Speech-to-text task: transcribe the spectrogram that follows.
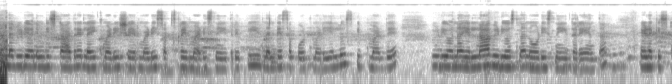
ನನ್ನ ವಿಡಿಯೋ ನಿಮ್ಗೆ ಇಷ್ಟ ಆದರೆ ಲೈಕ್ ಮಾಡಿ, ಶೇರ್ ಮಾಡಿ, ಸಬ್ಸ್ಕ್ರೈಬ್ ಮಾಡಿ ಸ್ನೇಹಿತರೆ. ಪ್ಲೀಸ್ ನನಗೆ ಸಪೋರ್ಟ್ ಮಾಡಿ. ಎಲ್ಲೂ ಸ್ಕಿಪ್ ಮಾಡಿದೆ ವಿಡಿಯೋನ, ಎಲ್ಲ ವೀಡಿಯೋಸ್ನ ನೋಡಿ ಸ್ನೇಹಿತರೆ ಅಂತ ಹೇಳೋಕ್ಕೆ ಇಷ್ಟ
